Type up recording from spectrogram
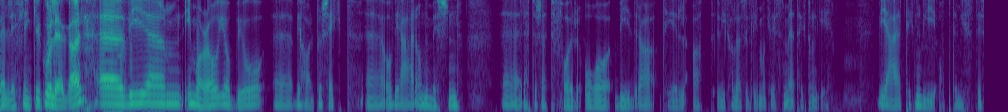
veldig flinke kollegaer. Eh, vi eh, i Morrow jobber jo eh, Vi har et prosjekt, og vi er on a mission. Rett og slett for å bidra til at vi kan løse klimakrisen med teknologi. Vi er teknologioptimister.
